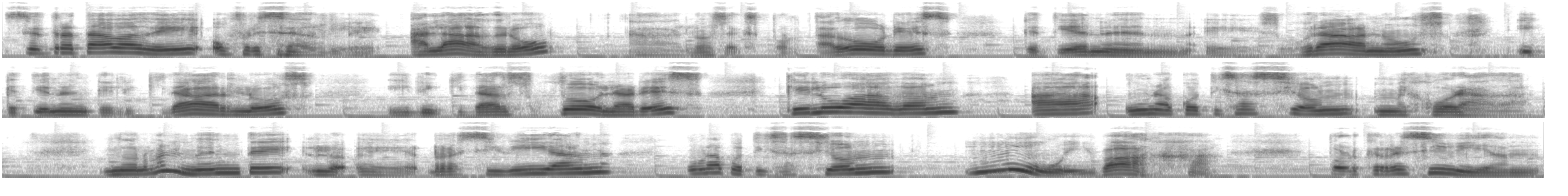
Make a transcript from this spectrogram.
Se trataba de ofrecerle al agro, a los exportadores que tienen eh, sus granos y que tienen que liquidarlos y liquidar sus dólares, que lo hagan a una cotización mejorada. Normalmente eh, recibían una cotización muy baja, porque recibían,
